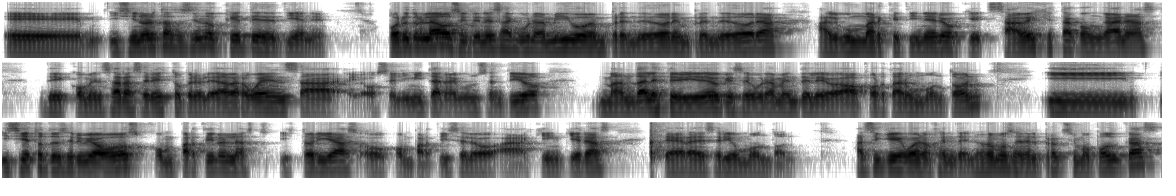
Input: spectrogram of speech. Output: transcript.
eh, y si no lo estás haciendo, ¿qué te detiene? Por otro lado, si tenés algún amigo emprendedor, emprendedora, algún marketinero que sabes que está con ganas de comenzar a hacer esto, pero le da vergüenza o se limita en algún sentido, mandale este video que seguramente le va a aportar un montón. Y, y, si esto te sirvió a vos, compartirlo en las historias o compartíselo a quien quieras, te agradecería un montón. Así que bueno, gente, nos vemos en el próximo podcast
